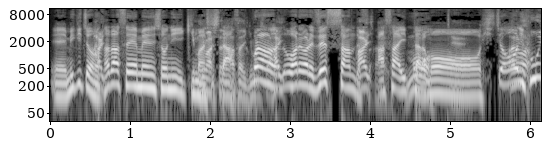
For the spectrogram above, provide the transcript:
えー三木町の多田製麺所に行きました。はいしたこれは、我々絶賛です。はい。朝行ったらもう、非常に雰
